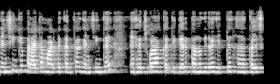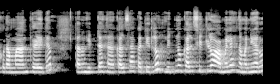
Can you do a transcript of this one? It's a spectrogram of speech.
ಗೆಣಸಿನ್ಕಾಯಿ ಪರಾಟ ಮಾಡ್ಬೇಕಂತ ಗೆಣಸಿನ್ಕಾಯಿ ಹೆಚ್ಕೊಳಕತ್ತಿದ್ದೆ ರೀ ತನಗಿದ್ರೆ ಹಿಟ್ಟು ಕಲಿಸ್ಕೊಡಮ್ಮ ಅಂತ ಹೇಳಿದೆ ತಾನು ಹಿಟ್ಟು ಕಲ್ಸಾಕತ್ತಿದ್ಲು. ಹಿಟ್ಟನ್ನು ಕಲಸಿಟ್ಲು. ಆಮೇಲೆ ನಮ್ಮ ಮನೆಯವರು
